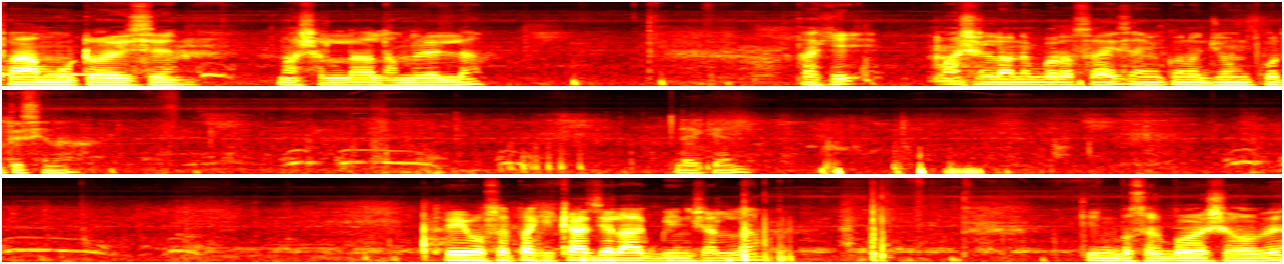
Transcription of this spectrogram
পা মোটো হয়েছে মাসাল্লাহ আলহামদুলিল্লাহ। পাখি মাসাল্লাহ অনেক বড় সাইজ আমি কোনো জুম করতেছি না। দেখেন। তো এই বছর পাখি কাজে লাগবে ইনশাল্লাহ তিন বছর বয়সে হবে।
